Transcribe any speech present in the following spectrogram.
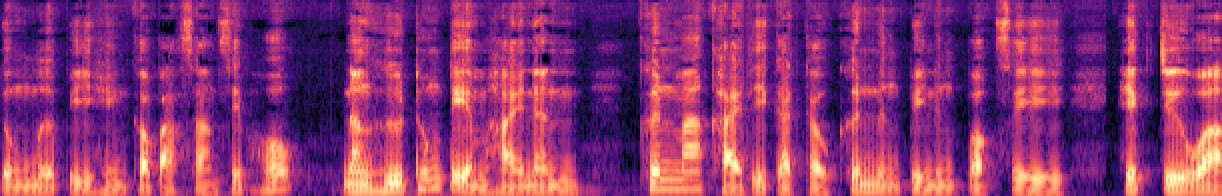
ตุงเมื่อปีเฮงเก่าปากสามสิบหกนางฮือทุ่งเตรียมหายนั้นขึ้นมาขายที่กัดเก่าขึ้นหนึ่งปีหนึ่งปอกสีเฮกจือว่า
